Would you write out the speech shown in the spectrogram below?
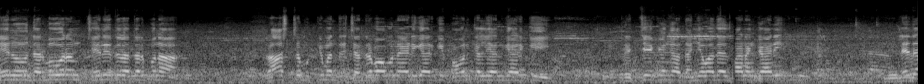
నేను ధర్మవరం చేనేతల తరపున రాష్ట్ర ముఖ్యమంత్రి చంద్రబాబు నాయుడు గారికి పవన్ కళ్యాణ్ గారికి ప్రత్యేకంగా ధన్యవాదాలు. కానీ లేదా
